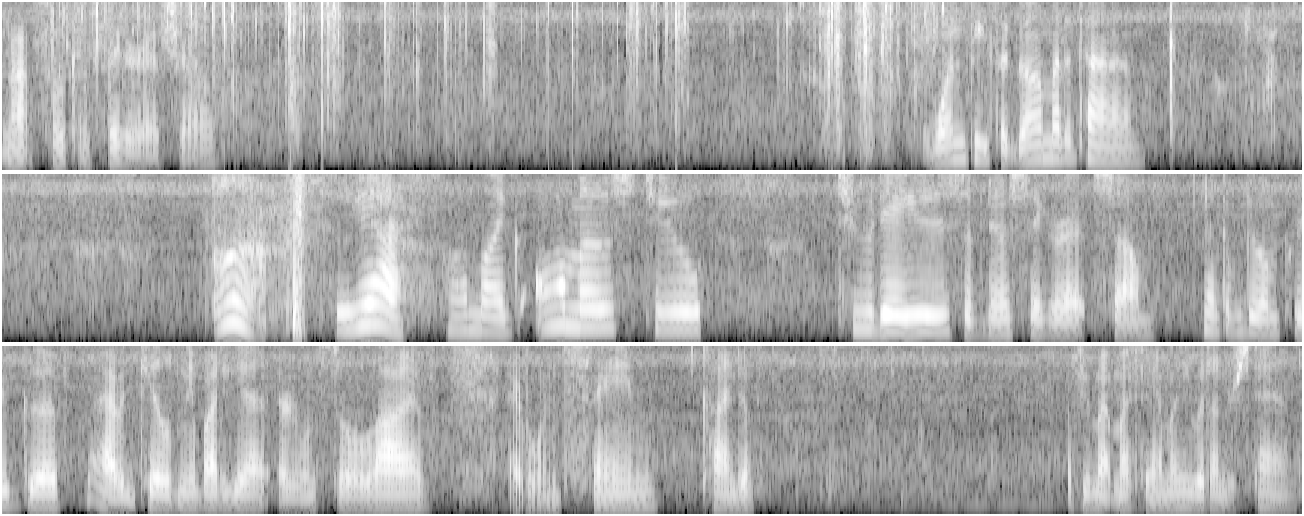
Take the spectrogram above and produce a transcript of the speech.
not smoking cigarettes, y'all. One piece of gum at a time. Ugh. So yeah, I'm like almost to two days of no cigarettes. So I think I'm doing pretty good. I haven't killed anybody yet. Everyone's still alive. Everyone's sane, kind of. If you met my family, you would understand.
